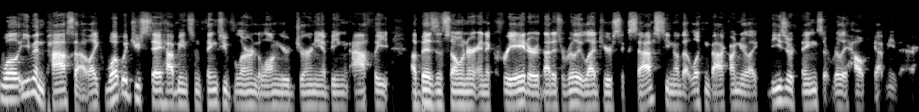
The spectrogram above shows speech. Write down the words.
well even past that like what would you say have been some things you've learned along your journey of being an athlete a business owner and a creator that has really led to your success? You know that looking back on you're like these are things that really helped get me there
